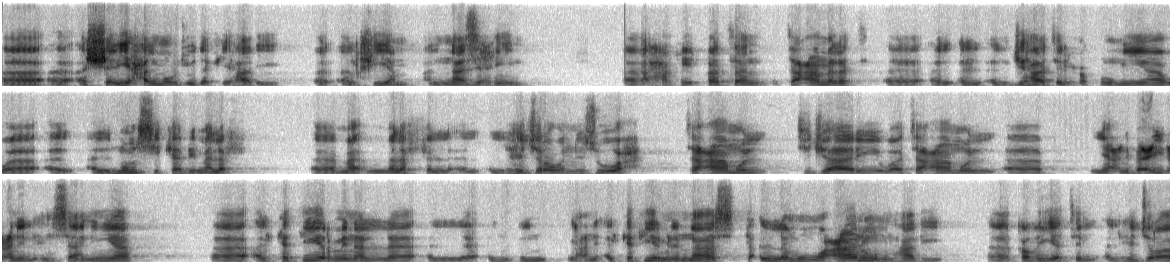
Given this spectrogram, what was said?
آه، آه، الشريحة الموجودة في هذه الخيم النازحين. آه، حقيقة تعاملت الجهات الحكومية والممسكة بملف ملف الهجرة والنزوح تعامل تجاري وتعامل يعني بعيد عن الإنسانية. الكثير من ال يعني الكثير من الناس تألموا وعانوا من هذه آه، قضية الهجرة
